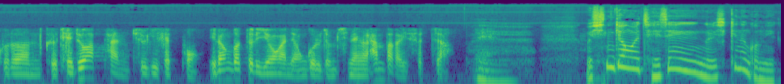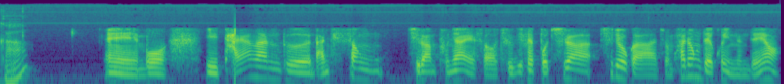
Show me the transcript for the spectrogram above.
그런 그 재조합한 줄기세포 이런 것들을 이용한 연구를 좀 진행을 한 바가 있었죠. 네. 뭐 신경을 재생을 시키는 겁니까? 네, 뭐이 다양한 그 난치성 질환 분야에서 줄기세포 치료, 치료가 좀 활용되고 있는데요.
